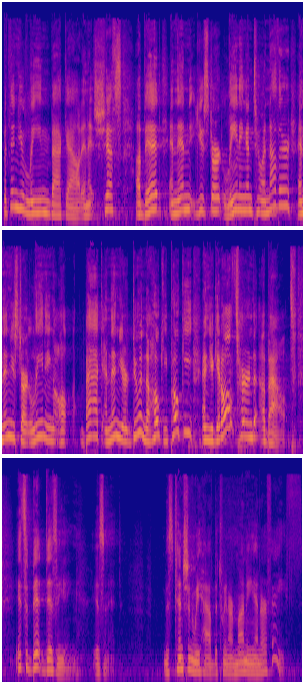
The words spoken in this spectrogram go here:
but then you lean back out, and it shifts a bit, and then you start leaning into another, and then you start leaning back, and then you're doing the hokey pokey, and you get all turned about. It's a bit dizzying, isn't it? This tension we have between our money and our faith.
